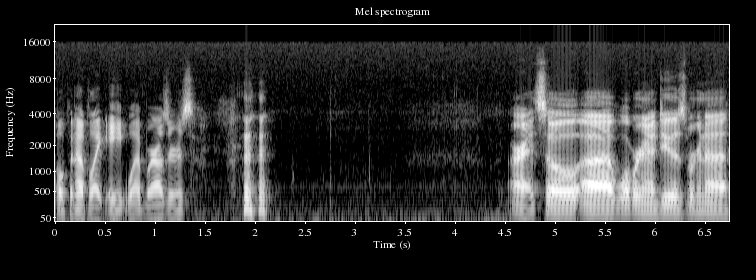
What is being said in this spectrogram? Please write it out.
Open up like eight web browsers. All right, so uh, what we're gonna do is we're gonna.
